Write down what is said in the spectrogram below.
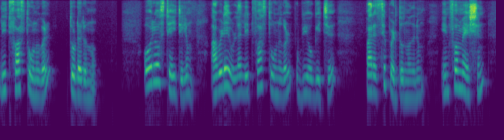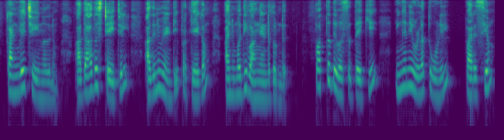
ലിറ്റ്ഫാസ് തൂണുകൾ തുടരുന്നു. ഓരോ സ്റ്റേറ്റിലും അവിടെയുള്ള ലിറ്റ്ഫാസ് തൂണുകൾ ഉപയോഗിച്ച് പരസ്യപ്പെടുത്തുന്നതിനും ഇൻഫർമേഷൻ കൺവേ ചെയ്യുന്നതിനും അതാത് സ്റ്റേറ്റിൽ അതിനുവേണ്ടി പ്രത്യേകം അനുമതി വാങ്ങേണ്ടതുണ്ട്. പത്ത് ദിവസത്തേക്ക് ഇങ്ങനെയുള്ള തൂണിൽ പരസ്യം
